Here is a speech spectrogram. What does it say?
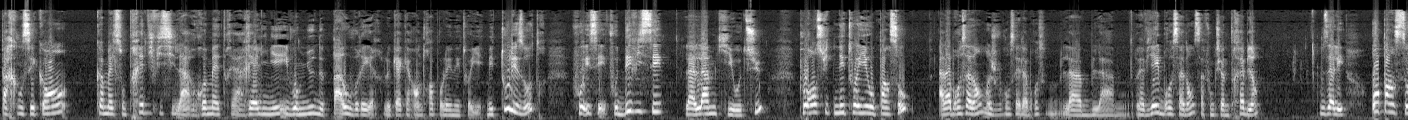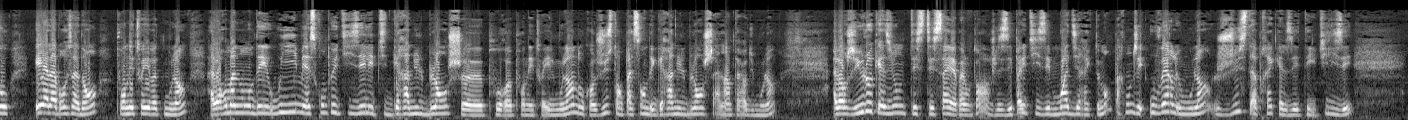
Par conséquent, comme elles sont très difficiles à remettre et à réaligner, il vaut mieux ne pas ouvrir le K43 pour les nettoyer. Mais tous les autres, faut essayer, faut dévisser la lame qui est au-dessus pour ensuite nettoyer au pinceau à la brosse à dents. Moi, je vous conseille la, la vieille brosse à dents, ça fonctionne très bien. Vous allez au pinceau et à la brosse à dents pour nettoyer votre moulin. Alors on m'a demandé oui mais est-ce qu'on peut utiliser les petites granules blanches euh, pour, euh, pour nettoyer le moulin? Donc juste en passant des granules blanches à l'intérieur du moulin. Alors j'ai eu l'occasion de tester ça il n'y a pas longtemps. Alors, je ne les ai pas utilisées moi directement. Par contre j'ai ouvert le moulin juste après qu'elles aient été utilisées.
